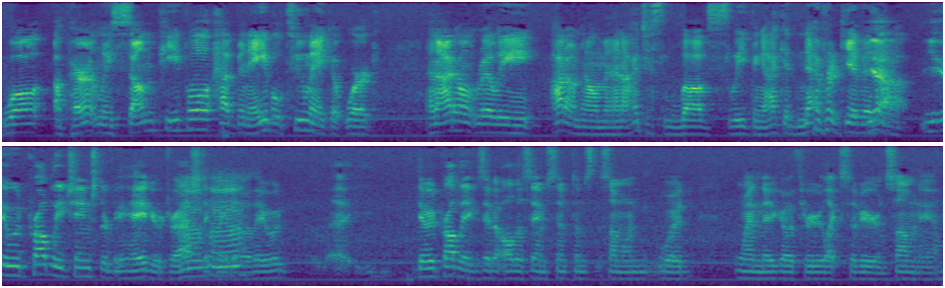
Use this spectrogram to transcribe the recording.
well, apparently some people have been able to make it work. And I don't really I don't know, man. I just love sleeping. I could never give it yeah, up. it would probably change their behavior drastically, Mhm. though. They would, uh, they would probably exhibit all the same symptoms that someone would when they go through like severe insomnia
